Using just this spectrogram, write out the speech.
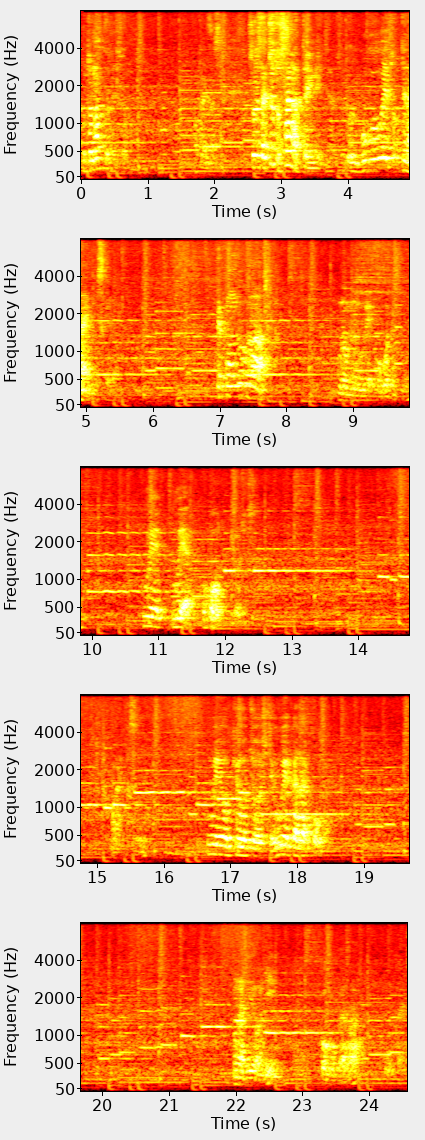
太なったでしょわかりますそしたらちょっと下がったイメージなんですよ僕上取ってないんですけどで今度はこの上ここですね。上上ここを強調する。上を強調して上からこう。同じようにここからこう返し。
